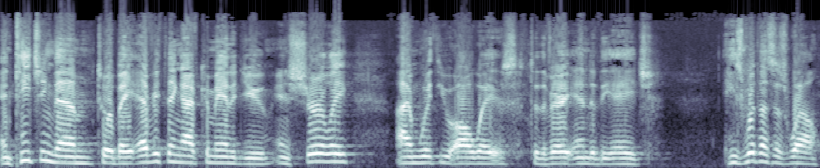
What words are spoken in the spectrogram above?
and teaching them to obey everything I have commanded you. And surely I am with you always to the very end of the age. He's with us as well.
